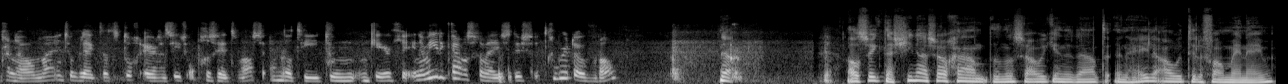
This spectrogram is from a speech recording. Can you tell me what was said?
genomen en toen bleek dat er toch ergens iets opgezet was en dat hij toen een keertje in Amerika was geweest. Dus het gebeurt overal. Ja. Als ik naar China zou gaan, dan zou ik inderdaad een hele oude telefoon meenemen.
